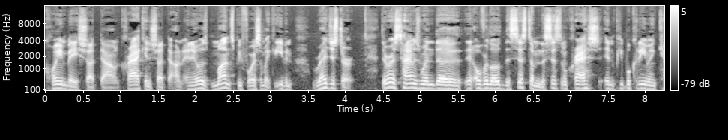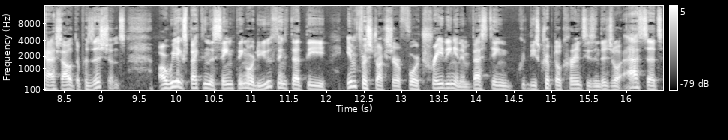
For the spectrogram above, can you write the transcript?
Coinbase shut down, Kraken shut down, and it was months before somebody could even register. There was times when the it overloaded the system, the system crashed, and people couldn't even cash out their positions. Are we expecting the same thing, or do you think that the infrastructure for trading and investing these cryptocurrencies and digital assets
